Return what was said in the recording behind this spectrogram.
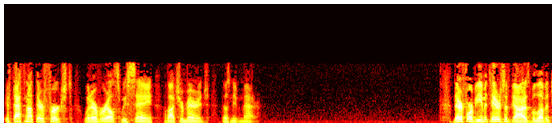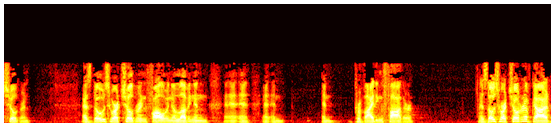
If that's not there first, whatever else we say about your marriage doesn't even matter. Therefore, be imitators of God as beloved children, as those who are children following a loving and, and, and, and providing Father. As those who are children of God,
